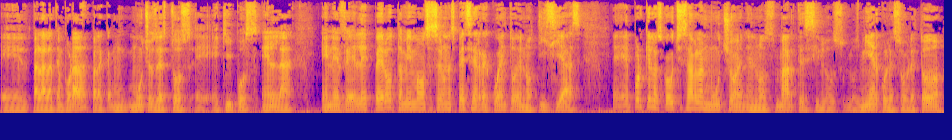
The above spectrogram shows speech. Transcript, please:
eh, para la temporada, para muchos de estos eh, equipos en la NFL, pero también vamos a hacer una especie de recuento de noticias porque los coaches hablan mucho en, los martes y los, los, miércoles sobre todo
